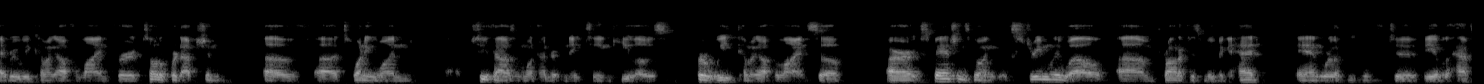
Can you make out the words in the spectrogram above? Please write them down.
every week coming off the line for total production of uh, 21, 2,118 kilos per week coming off the line. So our expansion is going extremely well. Um, product is moving ahead, and we're looking to be able to have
